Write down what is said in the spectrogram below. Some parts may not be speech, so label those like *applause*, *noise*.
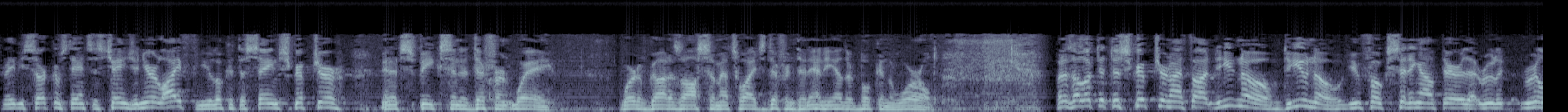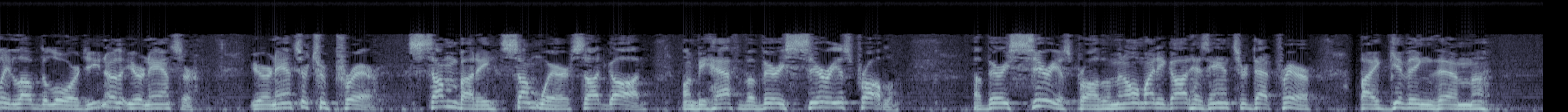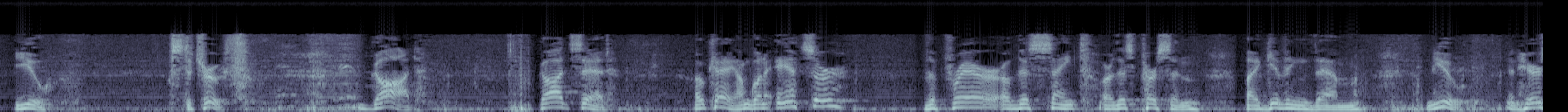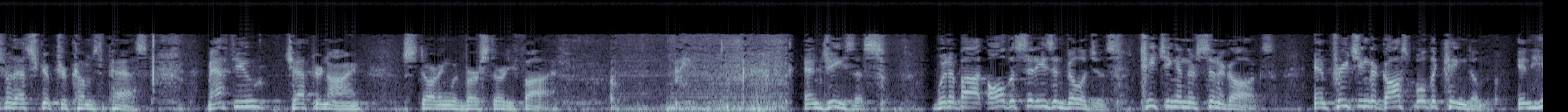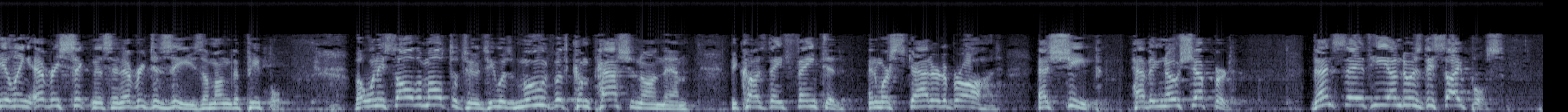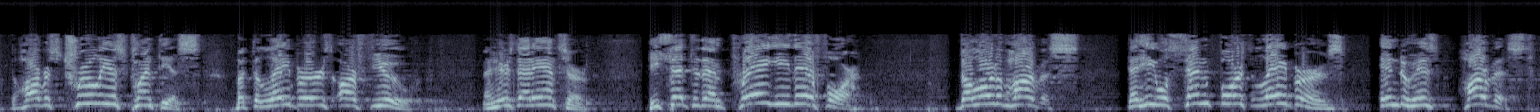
Maybe circumstances change in your life, and you look at the same scripture, and it speaks in a different way. Word of God is awesome. That's why it's different than any other book in the world. But as I looked at this scripture and I thought, do you know, do you know, you folks sitting out there that really, really love the Lord, do you know that you're an answer? You're an answer to prayer. Somebody, somewhere, sought God on behalf of a very serious problem. A very serious problem, and Almighty God has answered that prayer by giving them you. It's the truth. God. God said, okay, I'm going to answer the prayer of this saint or this person by giving them you. And here's where that scripture comes to pass. Matthew chapter 9, starting with verse 35. And Jesus, went about all the cities and villages, teaching in their synagogues, and preaching the gospel of the kingdom, in healing every sickness and every disease among the people. But when he saw the multitudes, he was moved with compassion on them, because they fainted and were scattered abroad, as sheep, having no shepherd. Then saith he unto his disciples, The harvest truly is plenteous, but the laborers are few. Now here's that answer. He said to them, Pray ye therefore the Lord of harvest that he will send forth laborers into his harvest.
